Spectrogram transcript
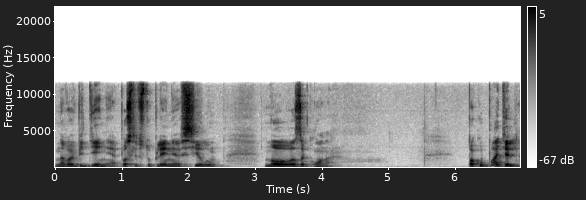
нововведения после вступления в силу нового закона. Покупатель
